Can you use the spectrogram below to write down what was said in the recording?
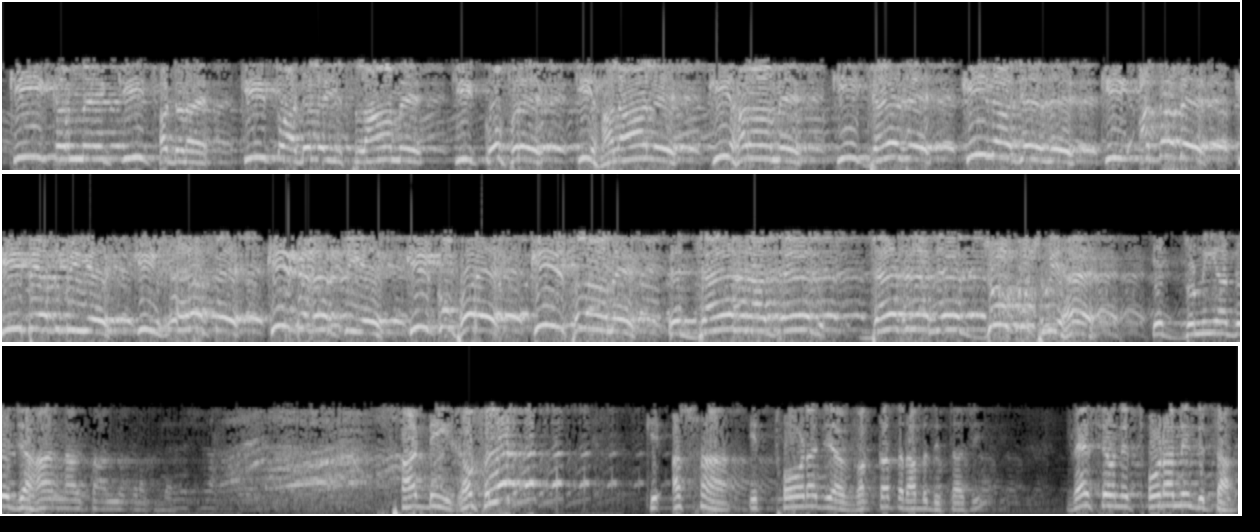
کی کرنا ہے، کی چھڈنا ہے، کی تواڈے لئی اسلام ہے، کی کفر ہے، کی حلال ہے، کی حرام ہے۔ کی جائز ہے، کی ناجائز ہے، کی ادب ہے، کی بے ادبی ہے، کی غیرت ہے، کی بغیرتی ہے، کی کفر ہے، کی اسلام ہے جائز ناجائز جائز ناجائز جو کچھ بھی ہے، یہ دنیا دے جہان نال تعلق رکھتا ہے۔ ساری غفلت کہ اساں یہ تھوڑا جہا وقت رب دتا سی، ویسے انہیں تھوڑا نہیں دتا۔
